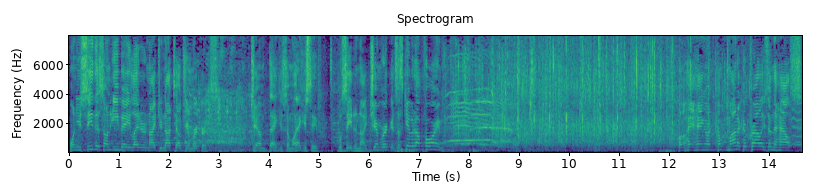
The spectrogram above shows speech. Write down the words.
When you see this on eBay later tonight, do not tell Jim Rickards. Jim, thank you so much. Thank you, Steve. We'll see you tonight. Jim Rickards, let's give it up for him. Oh, ha- hang on. Come, Monica Crowley's in the house.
